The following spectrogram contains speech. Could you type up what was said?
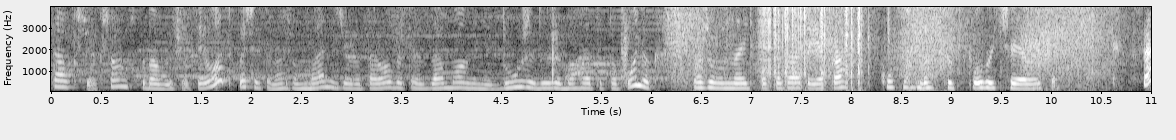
Так що, якщо вам сподобався цей лот, пишете нашому менеджеру та робите замовлення. Дуже-дуже багато топульок. Можу вам навіть показати, яка купа в нас тут вийшла. Все.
